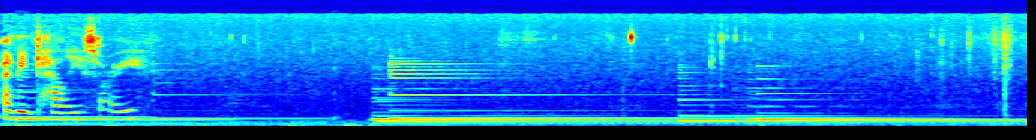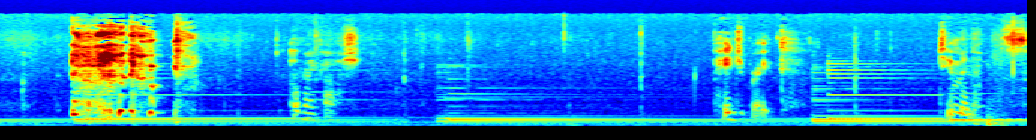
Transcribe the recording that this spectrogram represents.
I mean, Callie, sorry. oh my gosh. Page break. Two minutes.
